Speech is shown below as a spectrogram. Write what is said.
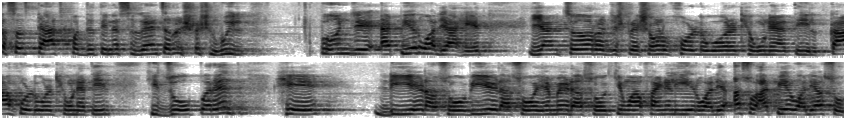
तसंच त्याच पद्धतीने सगळ्यांचं रजिस्ट्रेशन होईल. पण जे ॲपियरवाले आहेत यांचं रजिस्ट्रेशन होल्डवर ठेवण्यात येईल. का होल्डवर ठेवण्यात येईल? की जोपर्यंत हे डी एड असो बी एड असो एम एड असो किंवा फायनल इयरवाले असो आय पी एवाले असो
